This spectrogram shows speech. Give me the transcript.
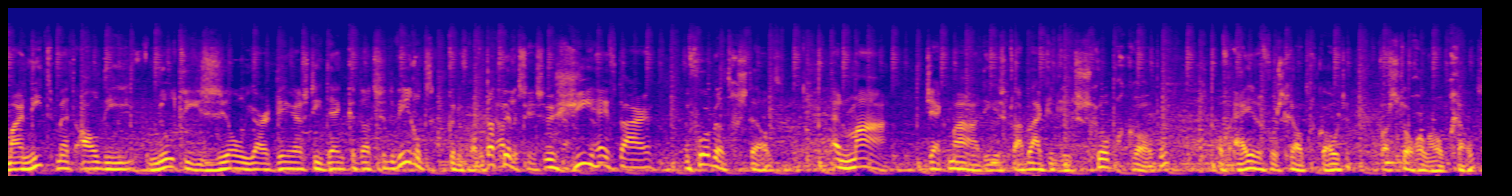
Maar niet met al die multiziljardairs die denken dat ze de wereld kunnen veranderen. Dat Ja, willen precies. ze. Dus Xi heeft daar een voorbeeld gesteld. En Ma, Jack Ma, die is klaarblijkelijk in zijn schulp gekropen. Of eieren voor zijn geld gekozen. Was toch al een hoop geld.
